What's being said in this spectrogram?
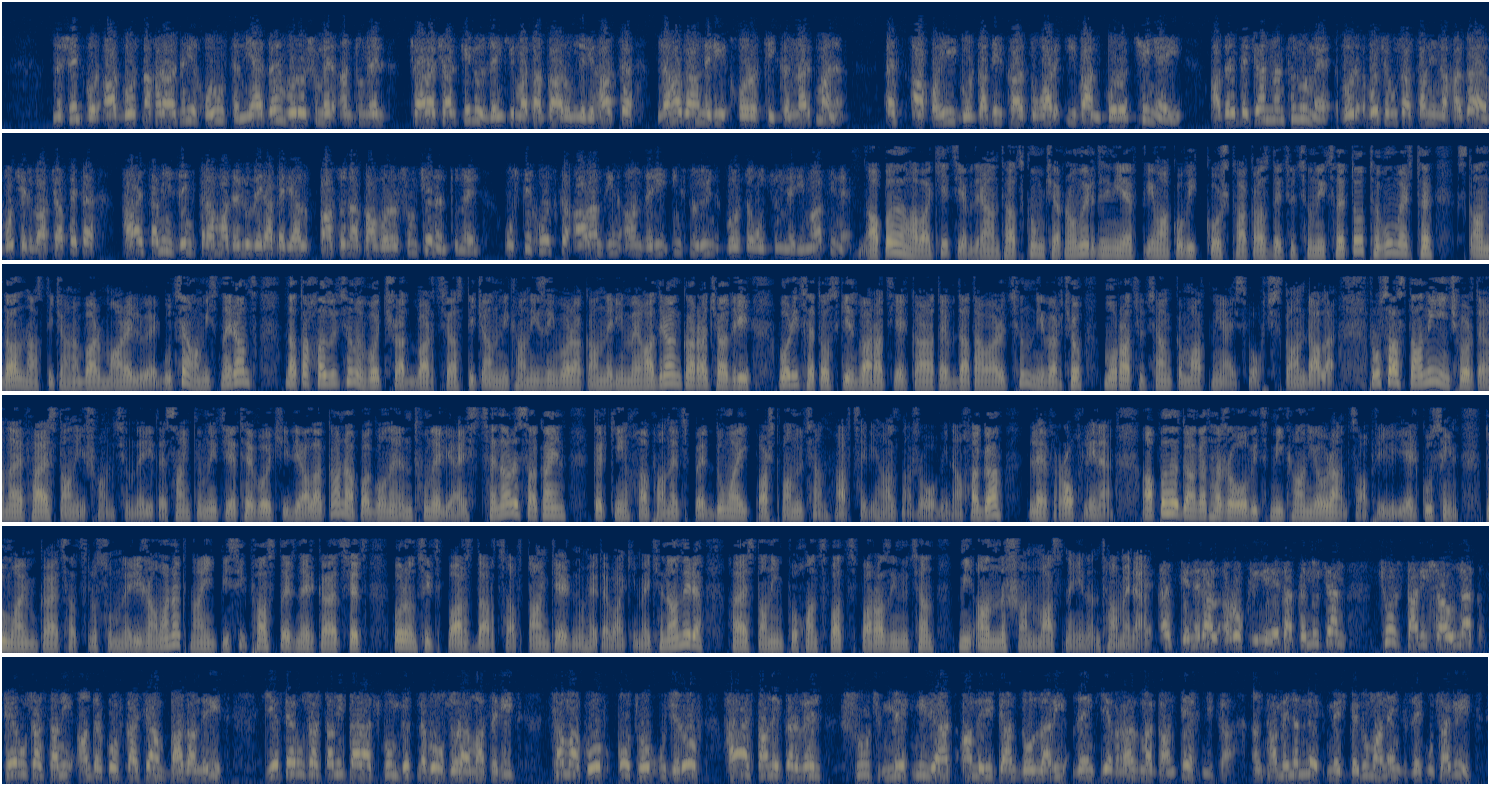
Նշենք, որ արտգործնախարարների խորհուրդը միաձայն որոշում էր ընդունել չառաջարկելու զենքի մատակարարումների հարցը նախագահների խորհրդի քննարկմանը ըստ ԱՊՀ-ի գործադիր քարտուղար Իվան Կորոչենյայի Ադրբեջանն ընդունում է, որ ոչ Ռուսաստանի նախագահը, ոչ էլ վարչապետը Հայաստանին զենք տրամադրելու վերաբերյալ պաշտոնական որոշում չեն ընդունել, ուստի խոսքը առանձին անձերի ինքնուրույն գործողությունների մասին է։ ԱՊՀ հավաքից եւ դրա ընթացքում Չեռնոմիրդինի եւ Պրիմակովի կոշտ հակազդեցությունից հետո թվում էր, թե սկանդալն աստիճանաբար մարելու է։ Գուցե ամիսներ անց դատախազությունը ոչ շատ բարձրաստիճան մի քանի զինվորականների մեղադրանք առաջադրի, որից հետո սկիզբ առած երկարատև դատավարությունն ի վերջո մոռացության կմատնի այս ողջ սկանդալը։ Ռուսաստանի ինչ որտեղ նաև Հայաստանի իշխանությունների տեսանկյունից եթե ոչ իդեալական, ապա գոնե ընդունելի այս սցենարը սակայն կրկին խափանեց Պետդումայի պաշտպանության հարցերի հանձնաժողովի նախագահ Լև Ռոխլինը։ ԱՊՀ գագաթաժողովից մի քանի օր անց ապրիլի 2-ին Դումայում կայացած լսումների ժամանակ նա այնպիսի փաստեր ներկայացրեց, որոնցից պարզ դարձավ տանկերն ու հետևակի մեքենաները Հայաստանին փոխանցված սպառազինության մի աննշան մասն էին ընդամենը։ Ըստ գեներալ Ռոխլինի հետաքննության 4 տարի շարունակ թե Ռուսաստանի անդրկովկասյան բազաներից եւ թե Ռուսաստանի տարածքում գտնվող զորամասերից ցամաքով, օդով ու ջրով Հայաստան է կրվել շուրջ 1 միլիարդ ամերիկյան դոլարի զենք եւ ռազմական տեխնիկա։ Ընդամենը մեկ մեջբերում անենք զեկուցագրից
